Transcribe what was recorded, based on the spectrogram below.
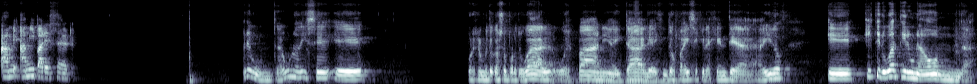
a mi, a mi parecer. Pregunta, uno dice, eh, por ejemplo, en tu caso Portugal o España, Italia, distintos países que la gente ha, ido, eh, este lugar tiene una onda,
